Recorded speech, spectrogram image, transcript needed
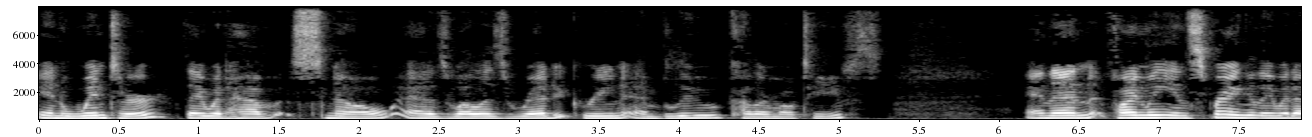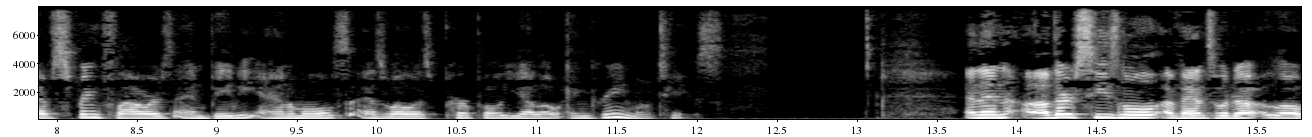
In winter, they would have snow, as well as red, green, and blue color motifs. And then finally in spring, they would have spring flowers and baby animals, as well as purple, yellow, and green motifs. And then other seasonal events would, uh,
